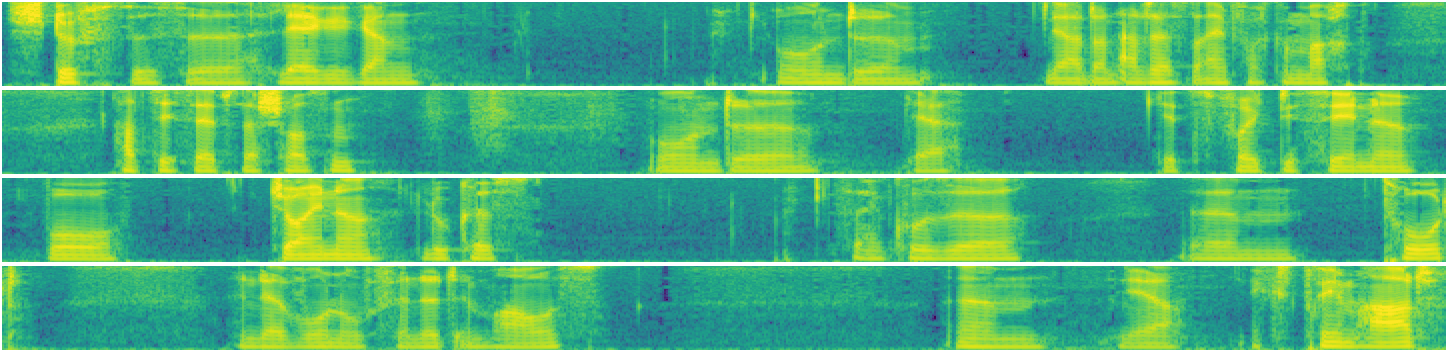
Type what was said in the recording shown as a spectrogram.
Stift ist äh, leer gegangen. Und ähm, ja, dann hat er es einfach gemacht. Hat sich selbst erschossen. Und äh, ja, jetzt folgt die Szene, wo Joyner Lucas sein Cousin ähm, tot in der Wohnung findet, im Haus. Ähm, ja, extrem hart.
